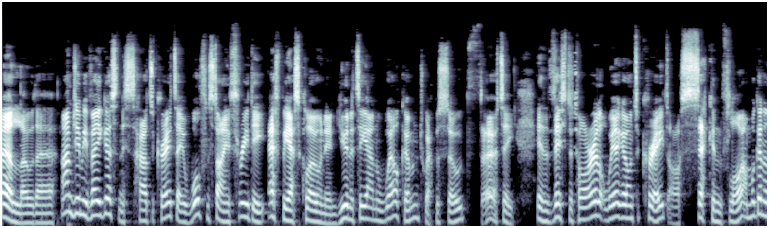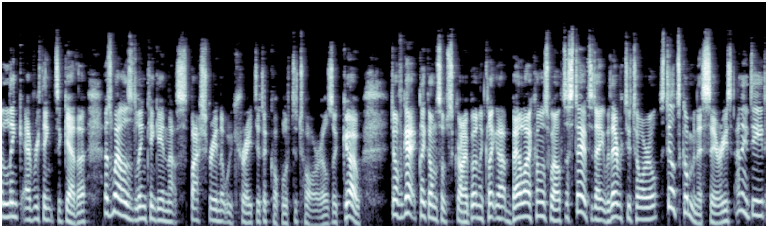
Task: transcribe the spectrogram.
Hello there, I'm Jimmy Vegas and this is how to create a Wolfenstein 3D FPS clone in Unity and welcome to episode 30. In this tutorial we're going to create our second floor and we're going to link everything together as well as linking in that splash screen that we created a couple of tutorials ago. Don't forget to click on the subscribe button and click that bell icon as well to stay up to date with every tutorial still to come in this series and indeed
